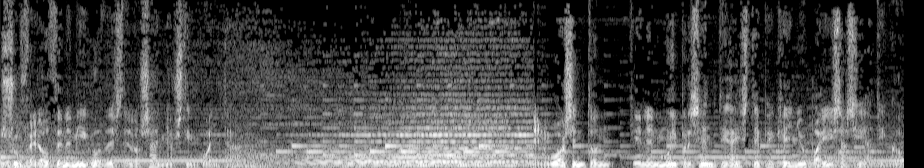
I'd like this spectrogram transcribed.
Su feroz enemigo desde los años 50. Washington tienen muy presente a este pequeño país asiático.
